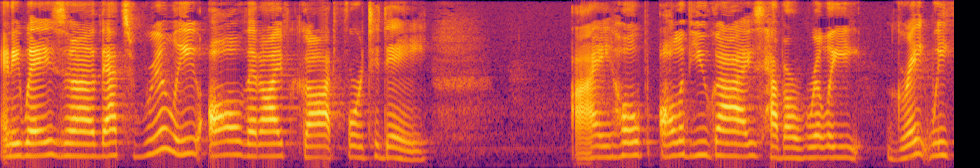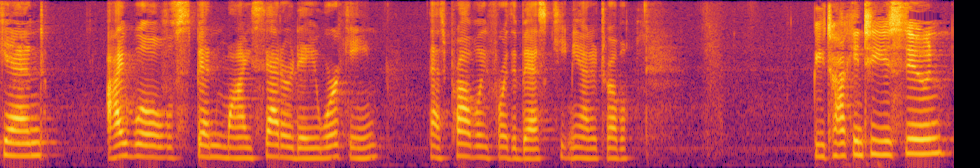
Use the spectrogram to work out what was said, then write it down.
Anyways, uh, that's really all that I've got for today. I hope all of you guys have a really great weekend. I will spend my Saturday working. That's probably for the best. Keep me out of trouble. Be talking to you soon.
